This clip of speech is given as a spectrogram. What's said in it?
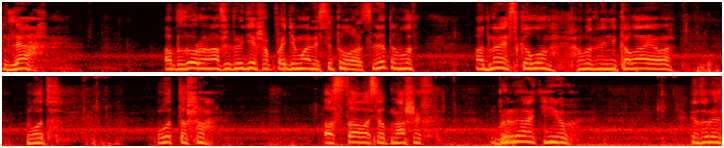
для обзора наших людей, чтобы понимали ситуацию. Это вот одна из колонн возле Николаева. Вот, вот то, что осталось от наших братьев, которые,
